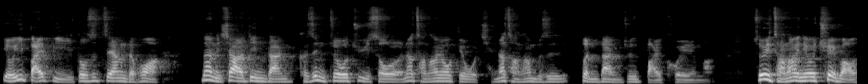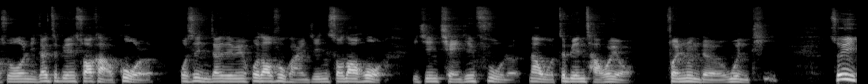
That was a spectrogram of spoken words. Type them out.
有一百笔都是这样的话。那你下了订单，可是你最后拒收了，那厂商又给我钱，那厂商不是笨蛋就是白亏了吗？所以厂商一定会确保说你在这边刷卡过了，或是你在这边货到付款已经收到货，已经钱已经付了，那我这边才会有分润的问题。所以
